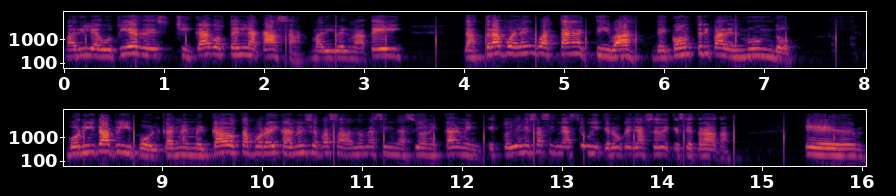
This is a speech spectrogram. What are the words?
Marilia Gutiérrez, Chicago está en la casa. Maribel Matei. Las trapos de lengua están activas de country para el mundo. Bonita People, Carmen Mercado está por ahí. Carmen se pasa dándome asignaciones. Carmen, estoy en esa asignación y creo que ya sé de qué se trata. Eh,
